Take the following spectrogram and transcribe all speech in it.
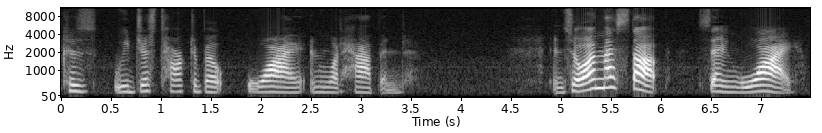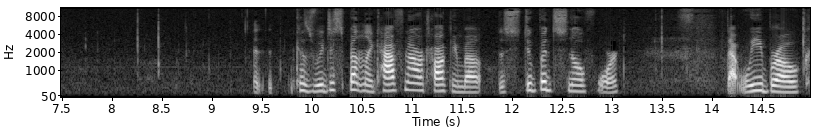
Because we just talked about why and what happened. And so I messed up saying why. Because we just spent like half an hour talking about the stupid snow fort that we broke.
